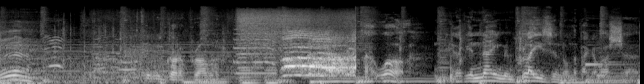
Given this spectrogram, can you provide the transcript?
I think we've got a problem. About what? You can have your name emblazoned on the back of our shirt.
